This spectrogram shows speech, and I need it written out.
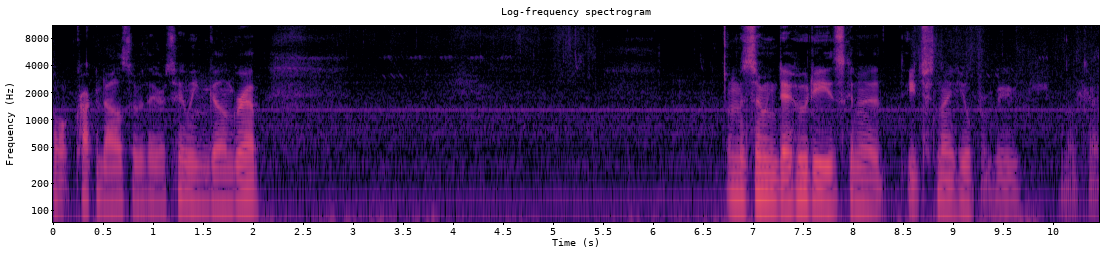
Caught crocodiles over there too we can go and grab. I'm assuming Jehuti is gonna each night he'll probably okay.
